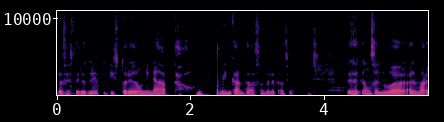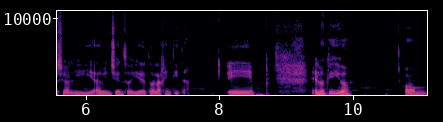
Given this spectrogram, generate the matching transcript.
Los Stereotrips, historia de un inadaptado. Me encanta bastante la canción. Desde acá un saludo al Marshall y a Vincenzo y a toda la gentita. Eh, en lo que iba, um,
